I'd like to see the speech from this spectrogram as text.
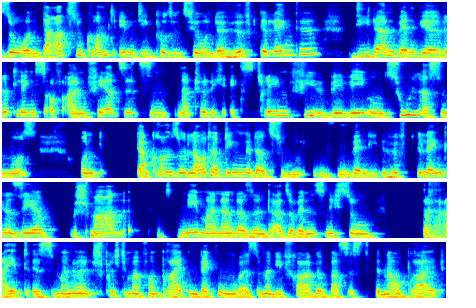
So, und dazu kommt eben die Position der Hüftgelenke, die dann, wenn wir rittlings auf einem Pferd sitzen, natürlich extrem viel Bewegung zulassen muss. Und da kommen so lauter Dinge dazu, wenn die Hüftgelenke sehr schmal nebeneinander sind, also wenn es nicht so breit ist. Man spricht immer vom breiten Becken, aber es immer die Frage, was ist genau breit.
